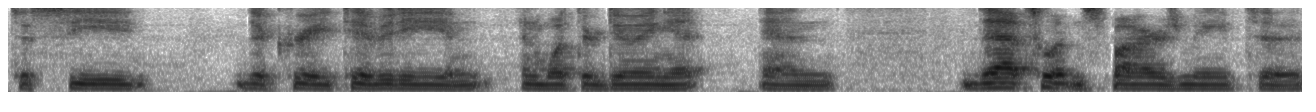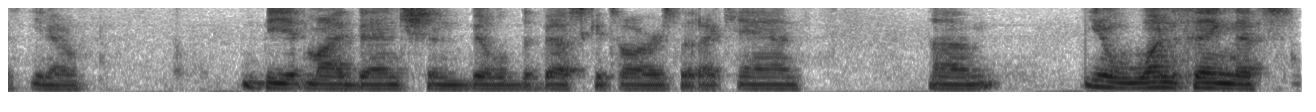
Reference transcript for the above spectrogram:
to see the creativity and and what they're doing it and that's what inspires me to you know be at my bench and build the best guitars that I can. Um, you know, one thing that's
